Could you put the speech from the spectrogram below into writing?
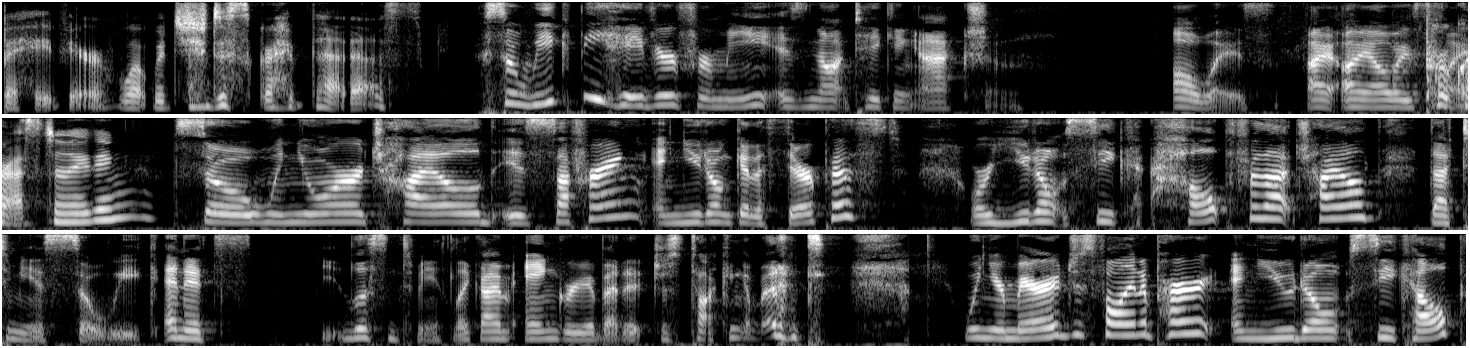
behavior? What would you describe that as? So weak behavior for me is not taking action. Always. I, I always procrastinating. Find. So when your child is suffering and you don't get a therapist or you don't seek help for that child, that to me is so weak. And it's listen to me, like I'm angry about it just talking about it. when your marriage is falling apart and you don't seek help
